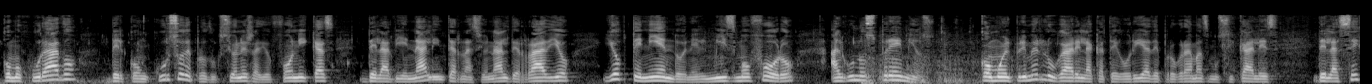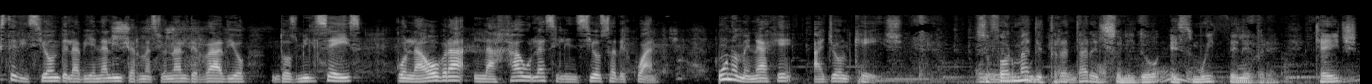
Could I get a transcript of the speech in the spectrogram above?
Como jurado del concurso de producciones radiofónicas de la Bienal Internacional de Radio y obteniendo en el mismo foro algunos premios, como el primer lugar en la categoría de programas musicales de la sexta edición de la Bienal Internacional de Radio 2006 con la obra La jaula silenciosa de Juan, un homenaje a John Cage. Su forma de tratar el sonido es muy célebre. Cage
